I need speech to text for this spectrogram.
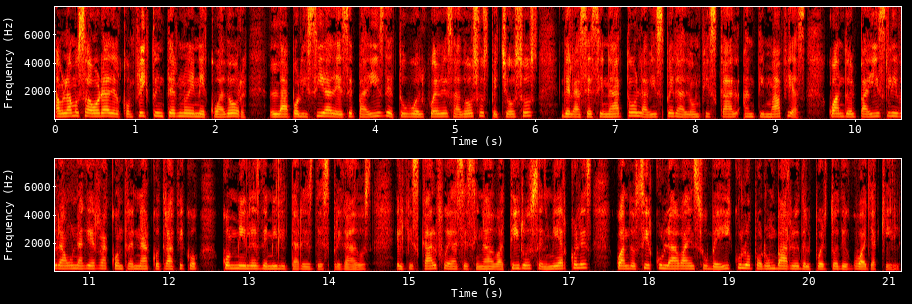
Hablamos ahora del conflicto interno en Ecuador. La policía de ese país detuvo el jueves a dos sospechosos del asesinato la víspera de un fiscal antimafias, cuando el país libra una guerra contra el narcotráfico con miles de militares desplegados. El fiscal fue asesinado a tiros el miércoles cuando circulaba en su vehículo por un barrio del puerto de Guayaquil.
